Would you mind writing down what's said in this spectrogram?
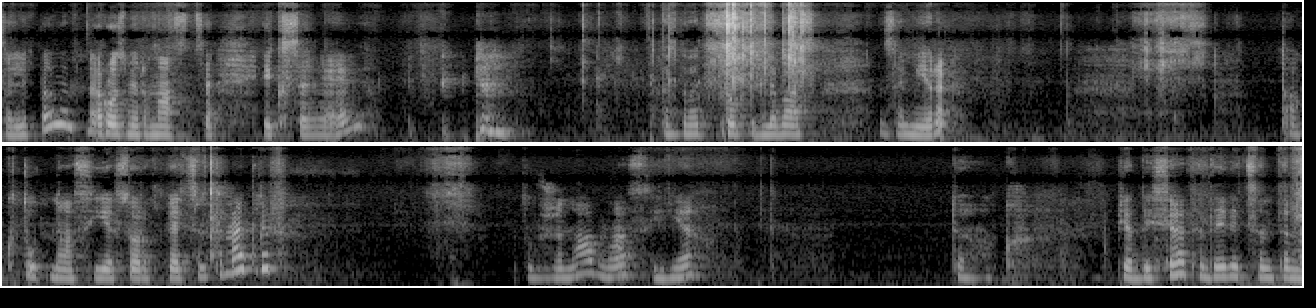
заліпили. Розмір у нас це XL. Так, давайте зроблю для вас заміри. Так, тут у нас є 45 см. Довжина в нас є так, 59 см.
